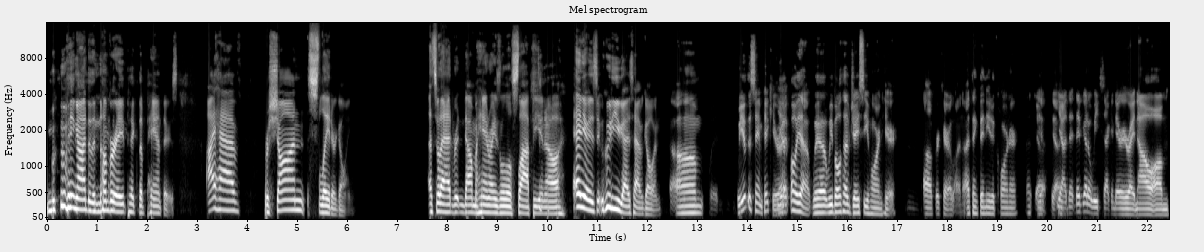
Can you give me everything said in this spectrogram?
Moving on to the number eight pick, the Panthers. I have Rashawn Slater going. That's what I had written down. My handwriting's a little sloppy, you know. Anyways, who do you guys have going? Um. We have the same pick here, yeah- right? Oh yeah. We uh, we both have Jaycee Horn here. Uh, for Carolina, I think they need a corner. Yeah. Yeah, yeah. Yeah, they, they've got a weak secondary right now. Um,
